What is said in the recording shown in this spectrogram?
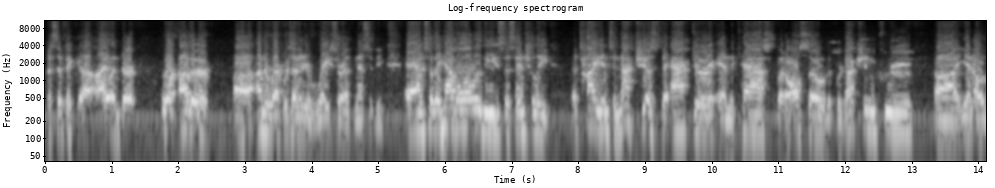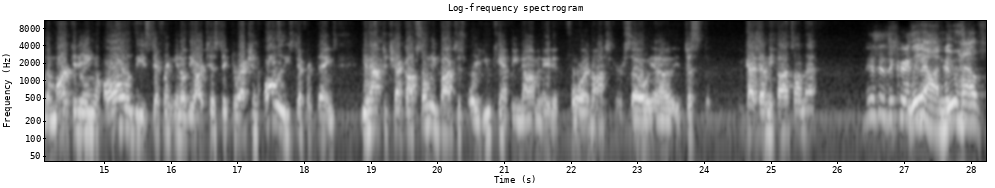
Pacific uh, Islander, or other uh, underrepresented race or ethnicity. And so they have all of these essentially uh, tied into not just the actor and the cast, but also the production crew, uh, you know, the marketing, all of these different, you know, the artistic direction, all of these different things. You have to check off so many boxes, or you can't be nominated for an Oscar. So, you know, just you guys have any thoughts on that? This is the crazy. Leon, you have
